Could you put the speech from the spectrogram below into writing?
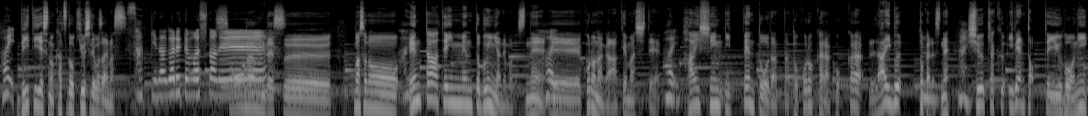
はい。BTS の活動休止でございます。さっき流れてましたね。そうなんです。まあその、はい。エンターテインメント分野でもですね、はい。えーコロナが明けましてはい。配信一辺倒だったところからここからライブとかですね、はい。集客イベントっていう方に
